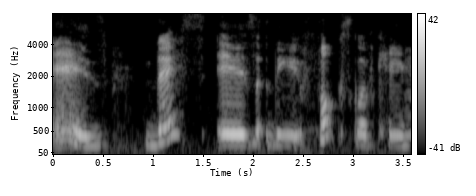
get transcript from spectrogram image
is. This is the Foxglove King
